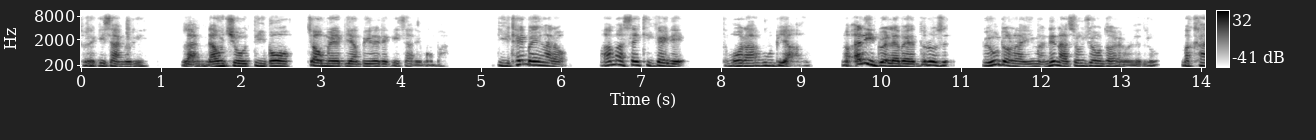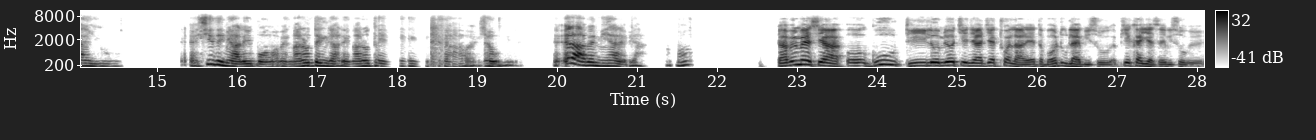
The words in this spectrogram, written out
ဆိုတဲ့ကိစ္စမျိုးတွေလာနောင်ချိုတီဘောကြောက်မဲပြန်ပေးလိုက်တဲ့ကိစ္စတွေပေါ့ပါဒီထိပ်ပိုင်းကတော့ဘာမှစိတ်ထိခိုက်တဲ့သဘောထားမပြဘူးเนาะအဲ့ဒီအတွက်လည်းပဲသူတို့လူဦးဒေါ်လာကြီးမှာနစ်နာဆုံးရှုံးသွားတယ်လို့လည်းသူတို့မခံယူဘူး အဲရှိသမျှလေးပေါ်မှာပဲငါတို့တိတ်ကြတယ်ငါတို့တိတ်တာပဲလုံးနေတယ် အဲ့ဒါပဲမြင်ရတယ်ဗျာနော်ဒါပေမဲ့ဆရာဟိုအခုဒီလိုမျိုးကြေညာချက်ထွက်လာတဲ့သဘောတူလိုက်ပြီဆိုအပြစ်ခတ်ရက်စဲပြီဆိုပြီး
